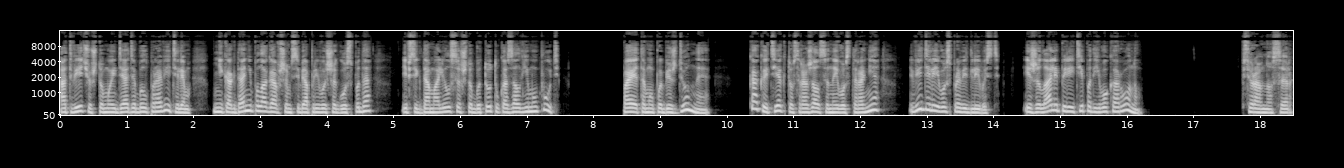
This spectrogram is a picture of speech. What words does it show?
Отвечу, что мой дядя был правителем, никогда не полагавшим себя превыше Господа, и всегда молился, чтобы тот указал ему путь. Поэтому побежденные, как и те, кто сражался на его стороне, видели его справедливость и желали перейти под его корону. «Все равно, сэр,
